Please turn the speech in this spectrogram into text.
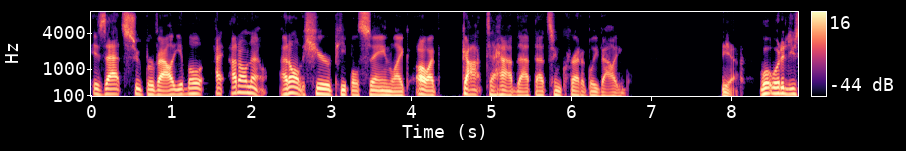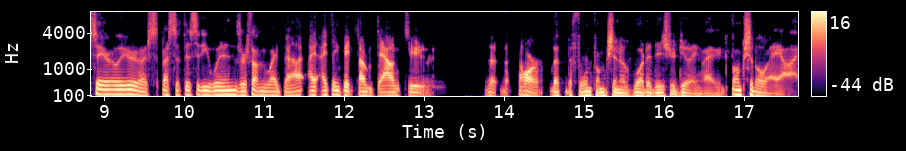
is that super valuable? I, I don't know. I don't hear people saying like oh i've got to have that. That's incredibly valuable. Yeah. What what did you say earlier? Specificity wins or something like that? I, I think it comes down to the the, or the the form function of what it is you're doing right? Functional ai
